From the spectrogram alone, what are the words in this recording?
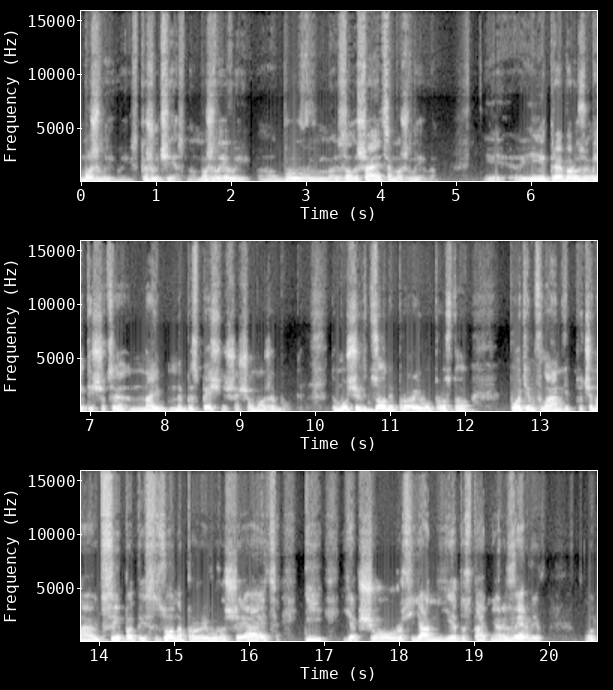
Можливий, скажу чесно, можливий е, був, залишається можливим. І, і треба розуміти, що це найнебезпечніше, що може бути. Тому що від зони прориву просто потім фланги починають сипатись, зона прориву розширяється, і якщо у росіян є достатньо резервів, от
